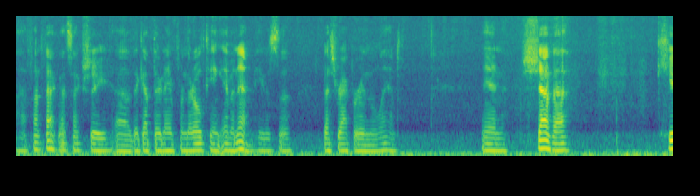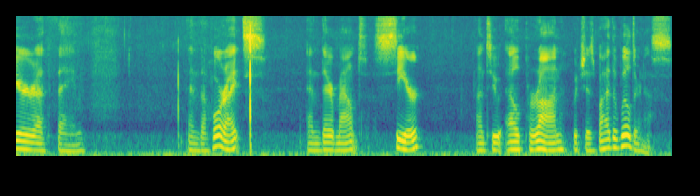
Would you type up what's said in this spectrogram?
Uh, fun fact: that's actually uh, they got their name from their old king Eminem. He was the best rapper in the land. In Sheva, Kirathaim, and the Horites and their mount Seir unto El Paran, which is by the wilderness.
